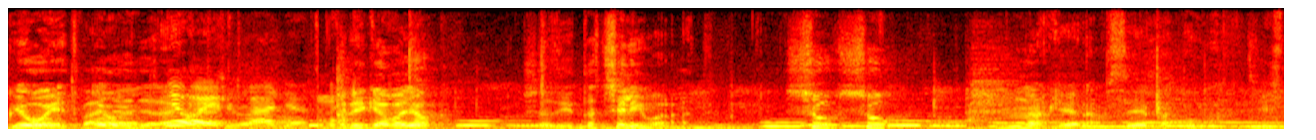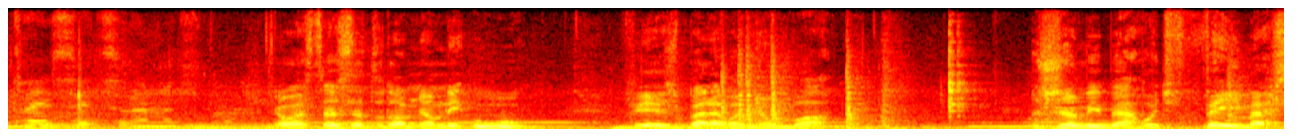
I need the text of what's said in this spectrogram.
Jó étvágyat, Jó gyerek! Jó étvágyat. Rike vagyok, és ez itt a Chili Vanat. Su, su. Na kérem szépen. Uh. Ezt hány szétszedem ezt? Jó, ezt össze tudom nyomni. Ú, figyelj, és bele van nyomva zsömibe, hogy famous.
